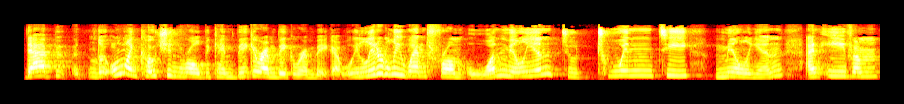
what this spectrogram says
that the online coaching role became bigger and bigger and bigger. We literally went from 1 million to 20 million and even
